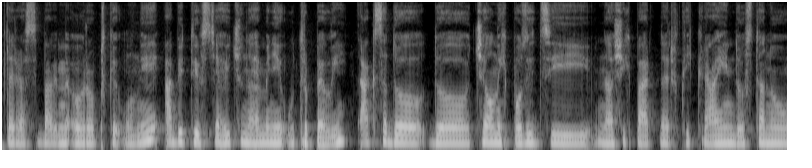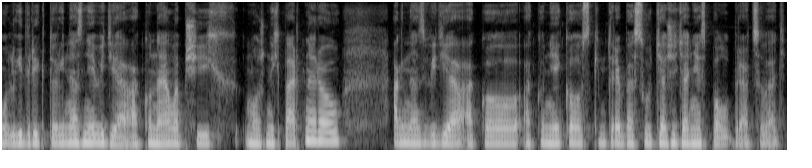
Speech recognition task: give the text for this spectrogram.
teraz bavíme o Európskej únii, aby tie vzťahy čo najmenej utrpeli. Ak sa do, do čelných pozícií našich partnerských krajín dostanú lídry, ktorí nás nevidia ako najlepších možných partnerov, ak nás vidia ako, ako niekoho, s kým treba súťažiť a nespolupracovať.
